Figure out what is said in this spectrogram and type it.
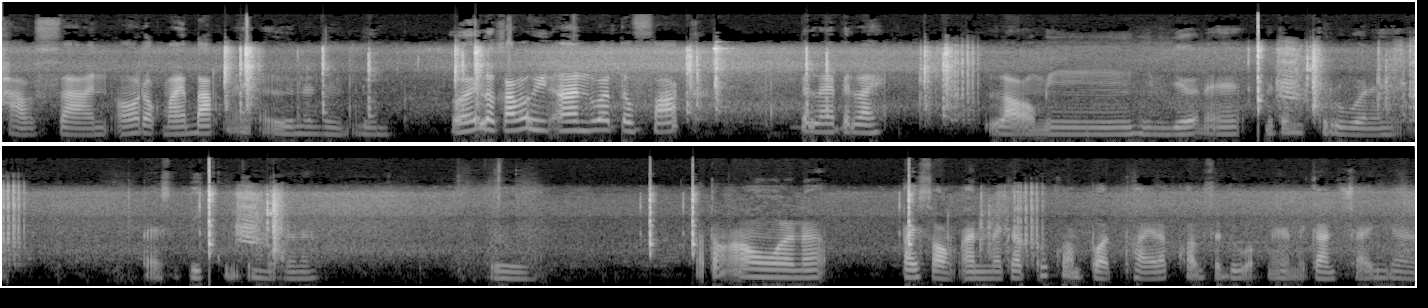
ข่าวสาร อ๋อ ดอกไม้บักนะเออ นั่นเองลืมเฮ้ย เรากำลังผิดอัน what the fuck เป็นไร เป็นไร เรามีหินเยอะนะฮะ ไม่ต้องกลัวนะฮะ แต่สปิคุณจะหมดแล้วนะ เออ เราต้องเอาอะไรนะ ไปสองอันนะครับ เพื่อความปลอดภัยและความสะดวกนะในการใช้งาน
